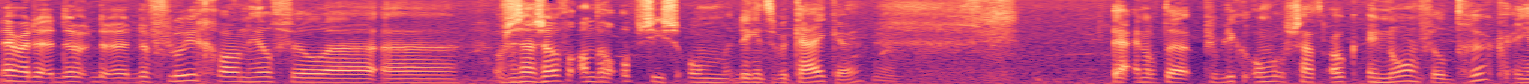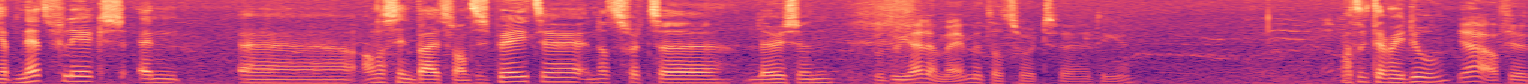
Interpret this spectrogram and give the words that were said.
Nee, maar er de, de, de vloeien gewoon heel veel. eh, eh, of er zijn zoveel andere opties om dingen te bekijken. Ja. Ja, en op de publieke omroep staat ook enorm veel druk. En je hebt Netflix en eh, alles in het buitenland is beter. En dat soort eh, leuzen. Wat doe jij daarmee met dat soort eh, dingen? Wat ik daarmee doe? Ja, of je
